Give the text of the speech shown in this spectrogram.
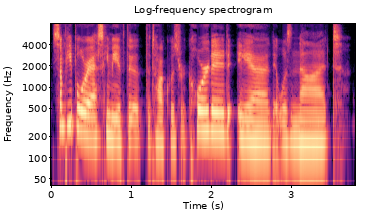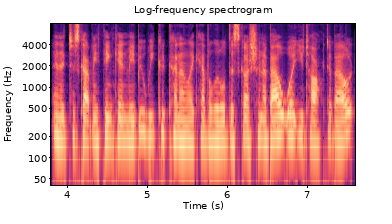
some people were asking me if the, the talk was recorded and it was not and it just got me thinking maybe we could kind of like have a little discussion about what you talked about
